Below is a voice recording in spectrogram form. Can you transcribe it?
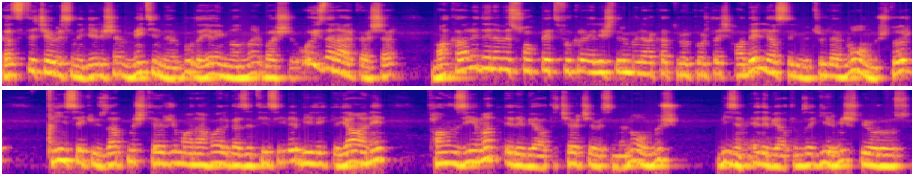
gazete çevresinde gelişen metinler burada yayınlanmaya başlıyor. O yüzden arkadaşlar makale deneme, sohbet, fıkra, eleştiri, mülakat, röportaj, haber yazısı gibi türler ne olmuştur? 1860 Tercüman Ahval gazetesiyle birlikte yani Tanzimat edebiyatı çerçevesinde ne olmuş? Bizim edebiyatımıza girmiş diyoruz.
